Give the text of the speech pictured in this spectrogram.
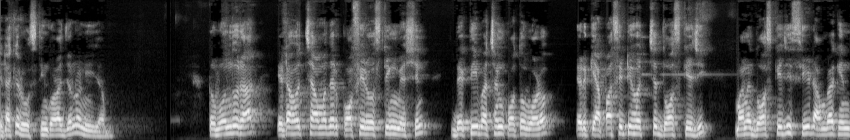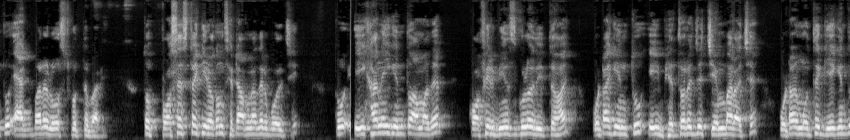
এটাকে রোস্টিং করার জন্য নিয়ে যাব। তো বন্ধুরা, এটা হচ্ছে আমাদের কফি রোস্টিং মেশিন দেখতেই পাচ্ছেন কত বড়। এর ক্যাপাসিটি হচ্ছে দশ কেজি। মানে দশ কেজি সিড আমরা কিন্তু একবারে রোস্ট করতে পারি। তো প্রসেসটা কীরকম সেটা আপনাদের বলছি। তো এইখানেই কিন্তু আমাদের কফির বিনসগুলো দিতে হয়। ওটা কিন্তু এই ভেতরে যে চেম্বার আছে ওটার মধ্যে গিয়ে কিন্তু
